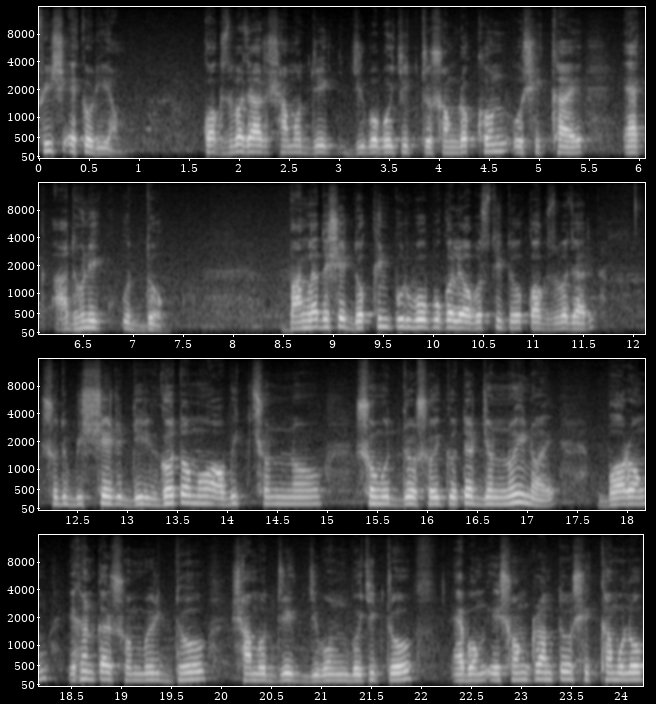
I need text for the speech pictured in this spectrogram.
ফিশ অ্যাকোরিয়াম কক্সবাজার সামুদ্রিক জীববৈচিত্র্য সংরক্ষণ ও শিক্ষায় এক আধুনিক উদ্যোগ। বাংলাদেশের দক্ষিণ পূর্ব উপকূলে অবস্থিত কক্সবাজার শুধু বিশ্বের দীর্ঘতম অবিচ্ছন্ন সমুদ্র সৈকতের জন্যই নয়, বরং এখানকার সমৃদ্ধ সামুদ্রিক জীবন বৈচিত্র্য এবং এ সংক্রান্ত শিক্ষামূলক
